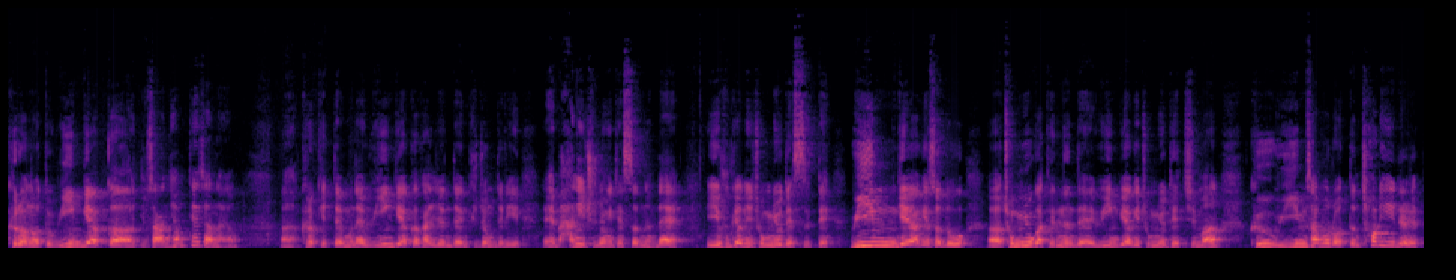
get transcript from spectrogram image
그런 어떤 위임계약과 유사한 형태잖아요. 아, 그렇기 때문에 위임 계약과 관련된 규정들이 예, 많이 준용이 됐었는데 이 후견이 종료됐을 때 위임 계약에서도 어, 종료가 됐는데 위임 계약이 종료됐지만 그 위임 사무를 어떤 처리를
